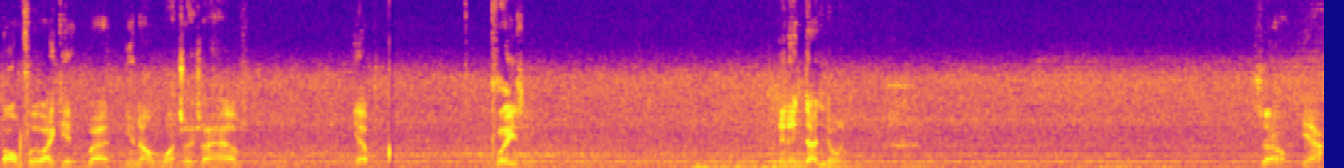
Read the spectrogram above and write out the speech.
Don't feel like it, but you know what choice I have. Yep. Crazy. And then done doing. So, yeah.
